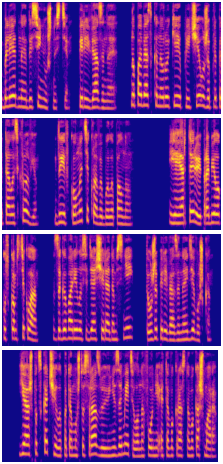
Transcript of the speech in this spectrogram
Бледная до синюшности, перевязанная, но повязка на руке и плече уже пропиталась кровью, да и в комнате крови было полно. Ей артерию пробила куском стекла, заговорила сидящая рядом с ней, тоже перевязанная девушка. Я аж подскочила, потому что сразу ее не заметила на фоне этого красного кошмара.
